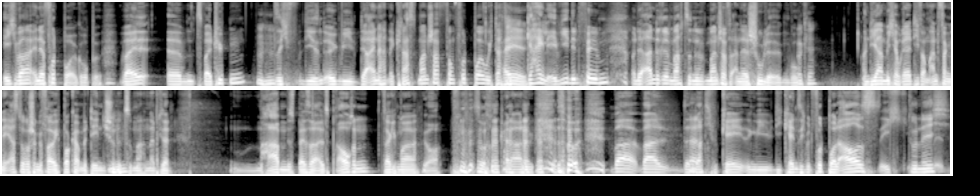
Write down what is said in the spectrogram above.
ich war in der Football-Gruppe, weil ähm, zwei Typen Mhm. sich, die sind irgendwie, der eine hat eine Knastmannschaft vom Football, wo ich dachte, Geil. geil, ey, wie in den Filmen. Und der andere macht so eine Mannschaft an der Schule irgendwo. Okay. Und die haben mich aber relativ am Anfang der ersten Woche schon gefragt, ob ich Bock habe, mit denen die Stunde Mhm. zu machen. Da habe ich gesagt, "M, haben ist besser als brauchen, sag ich mal, ja, so, keine Ahnung. So, war, war, dann Ja. dachte ich, okay, irgendwie, die kennen sich mit Football aus, ich, Du nicht.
